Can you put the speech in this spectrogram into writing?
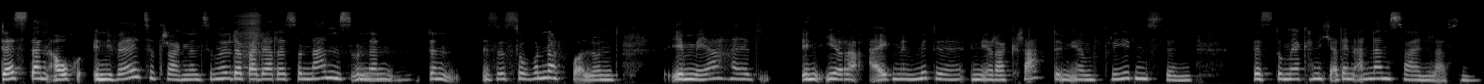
das dann auch in die Welt zu tragen, dann sind wir wieder bei der Resonanz und dann, Mhm. dann ist es so wundervoll. Und je mehr halt in ihrer eigenen Mitte, in ihrer Kraft, in ihrem Frieden sind, desto mehr kann ich auch den anderen sein lassen.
